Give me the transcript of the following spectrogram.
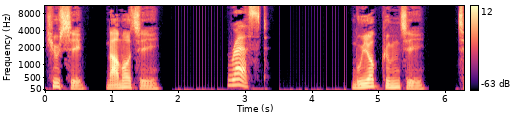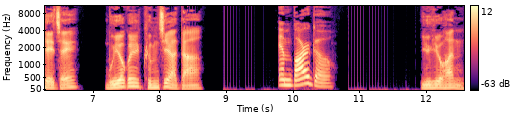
휴식, 나머지, rest, 무역 금지, 제재, 무역을 금지하다, embargo, 유효한,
